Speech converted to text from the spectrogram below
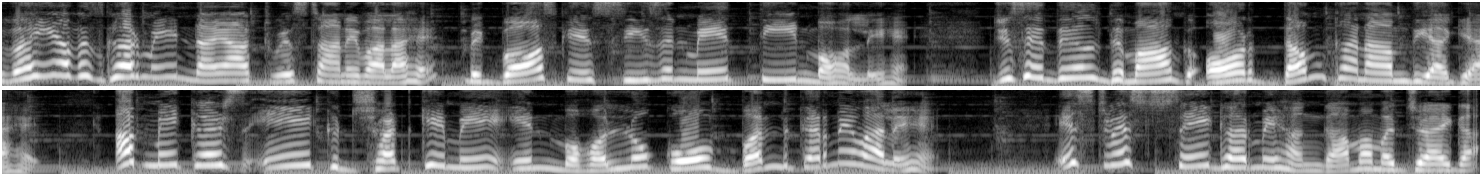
वहीं अब इस घर में नया ट्विस्ट आने वाला है। बिग बॉस के सीज़न में तीन मोहल्ले हैं, जिसे दिल, दिमाग और दम का नाम दिया गया है। अब मेकर्स एक झटके में इन मोहल्लों को बंद करने वाले हैं। इस ट्विस्ट से घर में हंगामा मच जाएगा।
